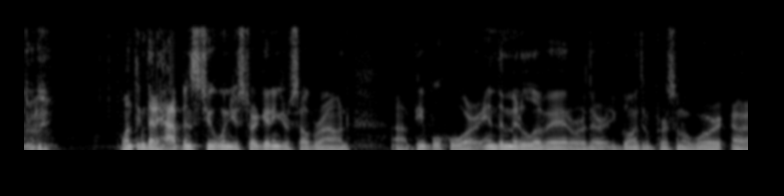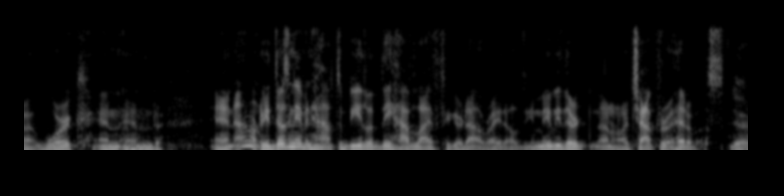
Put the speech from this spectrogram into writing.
one thing that happens too when you start getting yourself around uh, people who are in the middle of it or they're going through personal work, uh, work and and and I don't know. It doesn't even have to be that they have life figured out, right? Maybe they're I don't know a chapter ahead of us, Yeah.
